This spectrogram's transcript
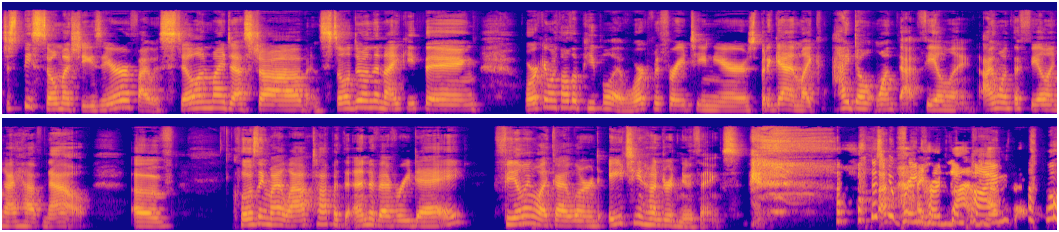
just be so much easier if I was still in my desk job and still doing the Nike thing, working with all the people I've worked with for 18 years. But again, like I don't want that feeling. I want the feeling I have now of closing my laptop at the end of every day, feeling like I learned 1800 new things. Does your brain hurt sometimes?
